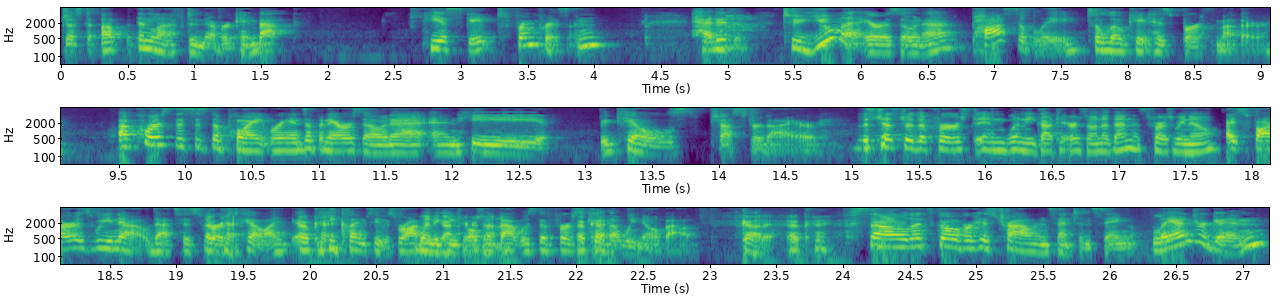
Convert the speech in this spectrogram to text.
just up and left and never came back. He escaped from prison, headed to Yuma, Arizona, possibly to locate his birth mother. Of course, this is the point where he ends up in Arizona and he kills Chester Dyer. Was Chester the first in when he got to Arizona then, as far as we know? As far as we know, that's his first Okay. kill. I, Okay. He claims he was robbing When he got to people, but that was the first kill that we know about. Got it. Okay. So let's go over his trial and sentencing. Landrigan,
